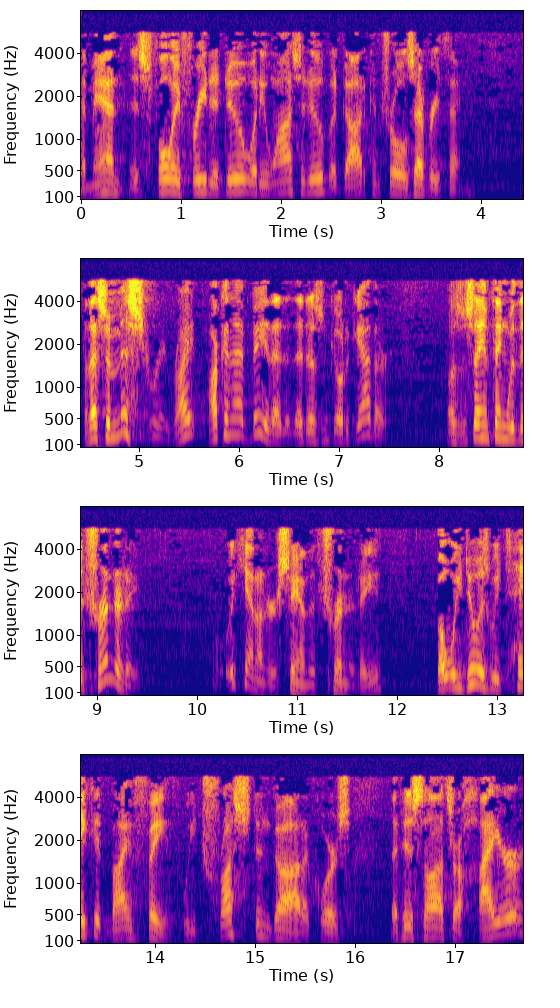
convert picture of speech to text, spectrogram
That man is fully free to do what he wants to do, but God controls everything. And that's a mystery, right? How can that be? That, that doesn't go together. Well, it's the same thing with the Trinity. We can't understand the Trinity, but we do is we take it by faith. We trust in God. Of course, that his thoughts are higher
